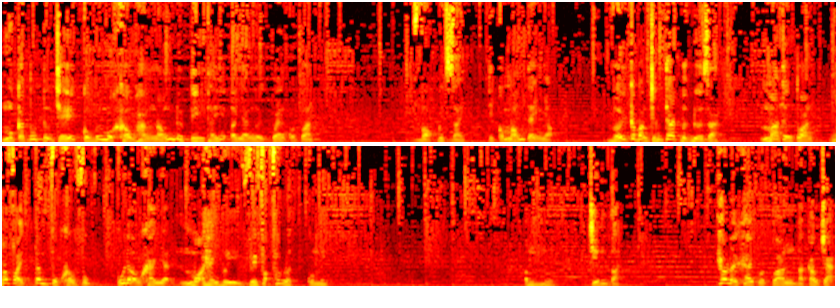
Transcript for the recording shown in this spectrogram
một cắt tút tự chế cùng với một khẩu hàng nóng được tìm thấy ở nhà người quen của toàn vỏ quýt dày thì có móng tay nhọn. Với các bằng chứng thép được đưa ra, Ma Thanh Toàn đã phải tâm phục khẩu phục, cúi đầu khai nhận mọi hành vi vi phạm pháp luật của mình. Âm mưu chiếm đoạt Theo lời khai của Toàn và cáo trạng,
